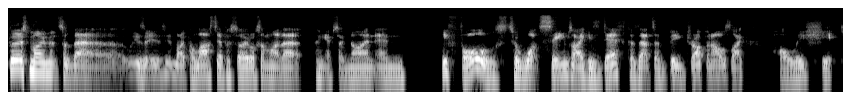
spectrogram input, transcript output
first moments of that uh, is it like the last episode or something like that? I think episode nine, and he falls to what seems like his death because that's a big drop. And I was like, holy shit,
